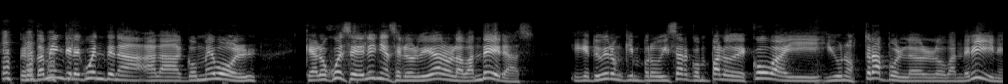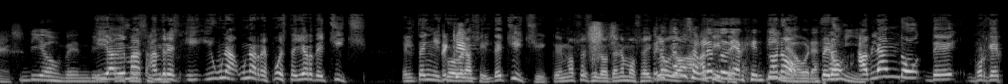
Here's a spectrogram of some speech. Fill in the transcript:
Pero también que le cuenten a, a la Conmebol que a los jueces de línea se le olvidaron las banderas y que tuvieron que improvisar con palo de escoba y, y unos trapos lo- los, banderines. Dios bendito. Y además, sí Andrés, y, y una, una respuesta ayer de Chich, el técnico ¿De? Brasil, de Chichi, que no sé si lo tenemos ahí, Pero Claudio. estamos a- a hablando de Argentina No, no, ahora, Pero hablando de, porque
